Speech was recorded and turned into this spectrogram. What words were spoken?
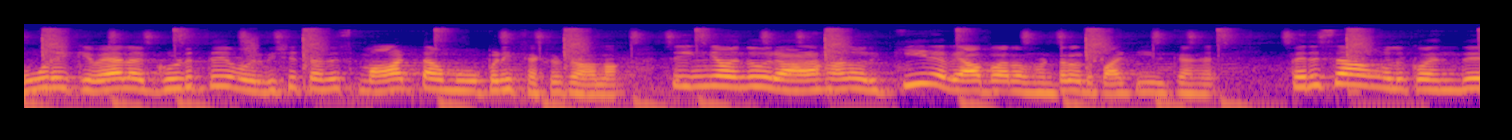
மூளைக்கு வேலை கொடுத்து ஒரு விஷயத்தை வந்து ஸ்மார்ட்டாக மூவ் பண்ணி சக்ஸஸ் ஆகலாம். ஸோ இங்கே வந்து ஒரு அழகான ஒரு கீரை வியாபாரம் பண்ணுற ஒரு பாட்டி இருக்காங்க. பெருசாக அவங்களுக்கு வந்து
